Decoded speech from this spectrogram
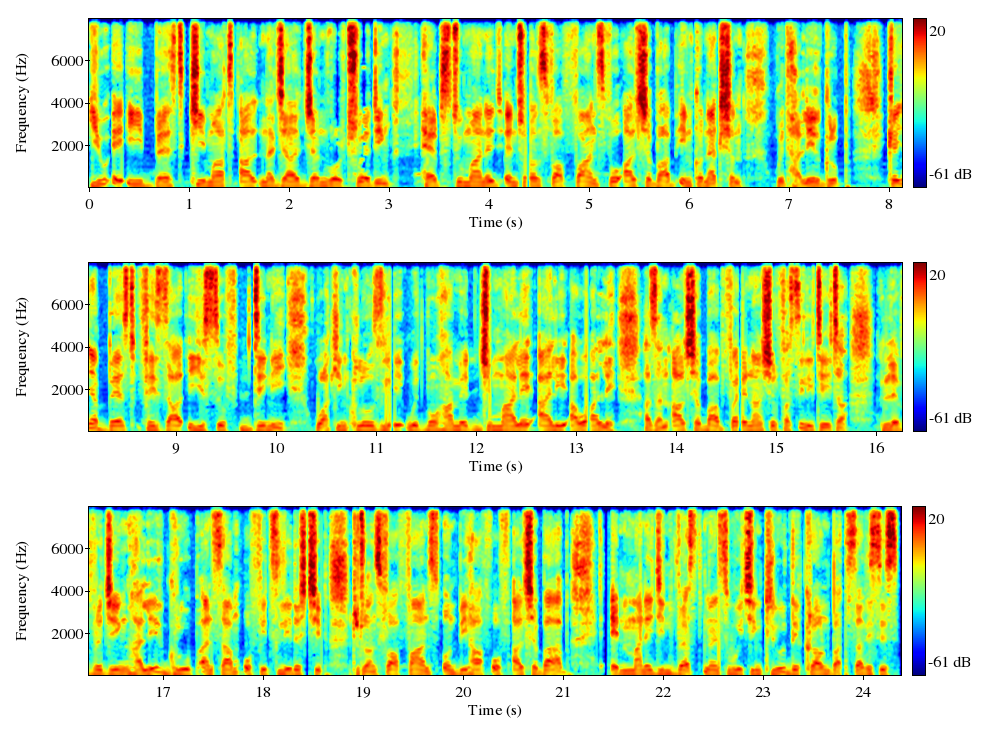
UAE Best Kimat Al Najjar General Trading helps to manage and transfer funds for Al-Shabaab in connection with Haleel Group. Kenya Best Faisal Yusuf Dini, working closely with Mohammed Jumale Ali Awale as an Al-Shabaab financial facilitator, leveraging Haleel Group and some of its leadership to transfer funds on behalf of Al-Shabaab and manage investments which include the Crown Bus services.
